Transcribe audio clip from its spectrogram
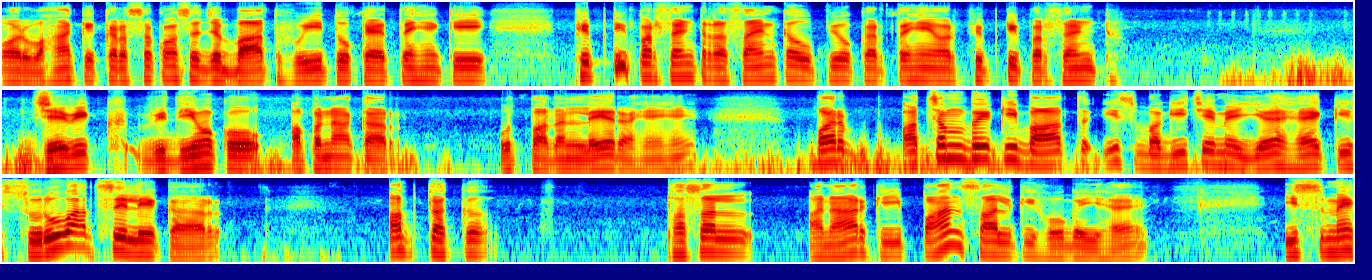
और वहाँ के कृषकों से जब बात हुई तो कहते हैं कि 50 परसेंट रसायन का उपयोग करते हैं और 50 परसेंट जैविक विधियों को अपना कर उत्पादन ले रहे हैं। पर अचंभे की बात इस बगीचे में यह है कि शुरुआत से लेकर अब तक फ़सल अनार की पाँच साल की हो गई है। इसमें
